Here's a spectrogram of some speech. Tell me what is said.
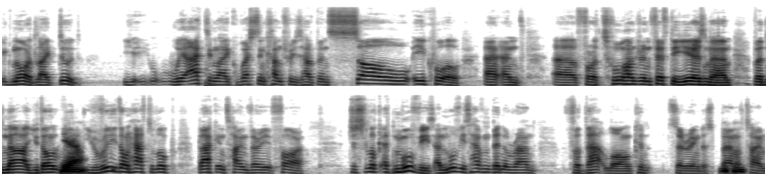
ignored. Like, dude, you, you- we're acting like Western countries have been so equal and, and uh, for 250 years, man. But nah, you don't. Yeah. You really don't have to look back in time very far. Just look at movies, and movies haven't been around for that long, considering the span of time.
